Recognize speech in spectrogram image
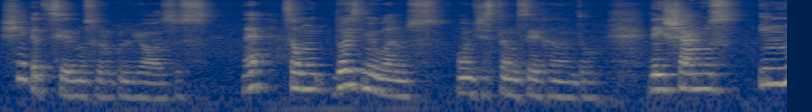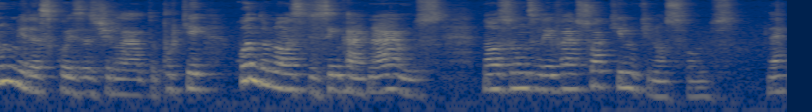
Chega de sermos orgulhosos. Né? São dois mil anos onde estamos errando. Deixarmos inúmeras coisas de lado, porque quando nós desencarnarmos, nós vamos levar só aquilo que nós fomos. Né?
